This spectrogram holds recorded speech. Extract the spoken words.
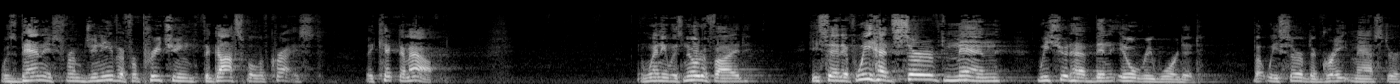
was banished from Geneva for preaching the gospel of Christ. They kicked him out. And when he was notified, he said, if we had served men, we should have been ill rewarded. But we served a great master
